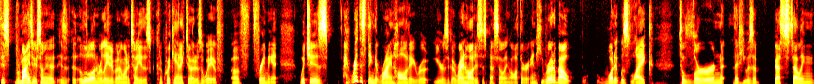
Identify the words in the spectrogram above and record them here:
this reminds me of something that is a little unrelated but i want to tell you this kind of quick anecdote as a way of of framing it which is i read this thing that ryan holiday wrote years ago. Ryan holiday is this best-selling author and he wrote about what it was like to learn that he was a best selling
